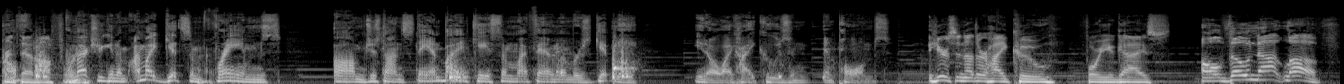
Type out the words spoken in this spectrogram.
print that off for I'm you. actually gonna. I might get some frames, um, just on standby in case some of my family members get me, you know, like haikus and, and poems. Here's another haiku for you guys. Although not love,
